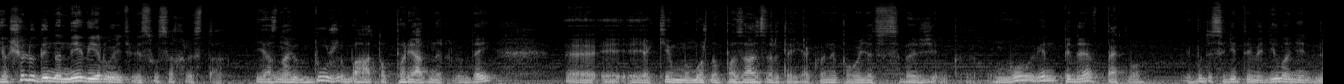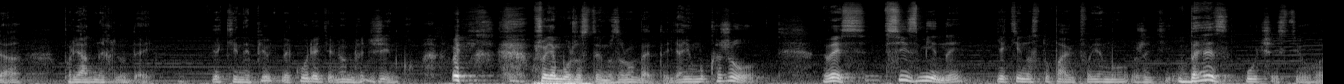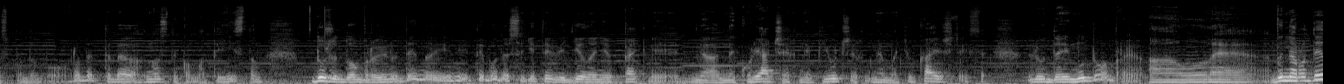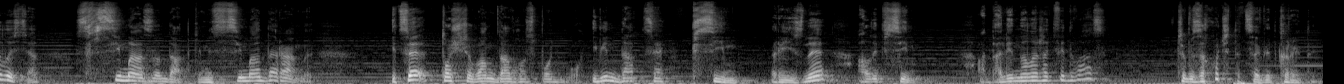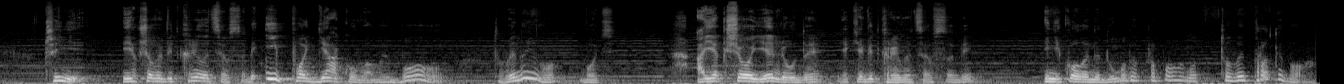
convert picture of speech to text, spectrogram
Якщо людина не вірує в Ісуса Христа, я знаю дуже багато порядних людей, е, е, яким можна позаздрити, як вони поводять себе з жінкою. Ну, він піде в пекло і буде сидіти в відділенні для порядних людей, які не п'ють, не курять і люблять жінку. Що я можу з тим зробити? Я йому кажу: весь всі зміни, які наступають в твоєму житті, без участі Господа Бога, роблять тебе агностиком, атеїстом, дуже доброю людиною, і ти будеш сидіти в відділенні в пеклі для некурячих, не п'ючих, не матюкаючихся людей. Ну добре, але ви народилися з всіма задатками, з всіма дарами. І це то, що вам дав Господь Бог. І Він дав це всім. Різне, але всім. А далі належить від вас. Чи ви захочете це відкрити, чи ні? І якщо ви відкрили це в собі і подякували Богу, то ви на його боці. А якщо є люди, які відкрили це в собі і ніколи не думали про Бога, ну то ви проти Бога.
